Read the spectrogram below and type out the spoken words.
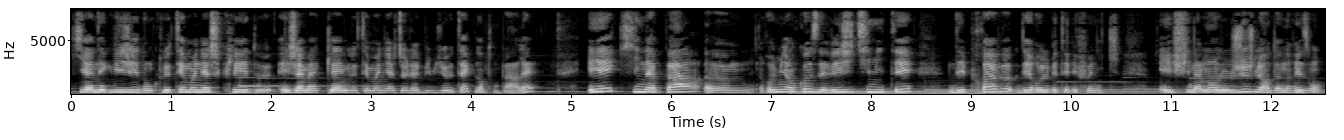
qui a négligé donc le témoignage clé de Eja McLean, le témoignage de la bibliothèque dont on parlait, et qui n'a pas euh, remis en cause la légitimité des preuves des relevés téléphoniques. Et finalement, le juge leur donne raison,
